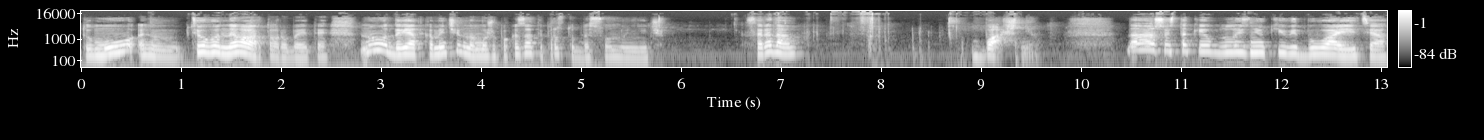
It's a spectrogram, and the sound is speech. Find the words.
Тому ем, цього не варто робити. Ну, дев'ятка мечів нам може показати просто безсонну ніч. Середа. Башня. Да, щось таке у близнюків відбувається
